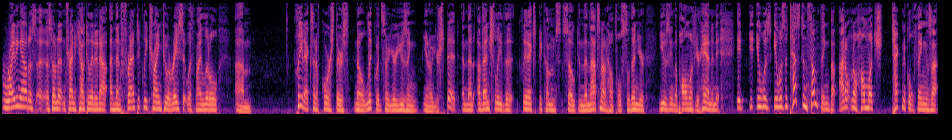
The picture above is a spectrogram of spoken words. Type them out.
writing out a, a, subnet and trying to calculate it out, and then frantically trying to erase it with my little um, Kleenex, and of course there's no liquid, so you're using, you know, your spit, and then eventually the Kleenex becomes soaked, and then that's not helpful. So then you're using the palm of your hand, and it it, it was it was a test in something, but I don't know how much technical things I,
